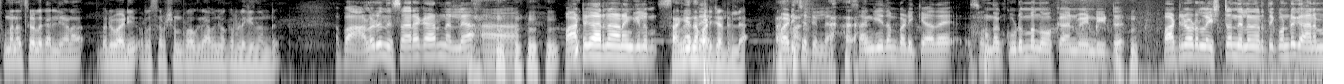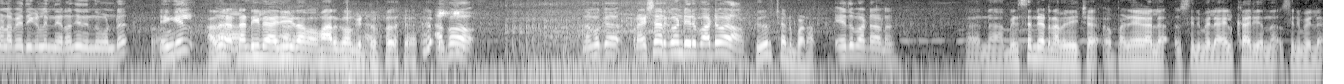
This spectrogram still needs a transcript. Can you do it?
സുമനസ്സുകൾ കല്യാണ പരിപാടി റിസപ്ഷൻ പ്രോഗ്രാമിനൊക്കെ വിളിക്കുന്നുണ്ട്. അപ്പൊ ആളൊരു നിസ്സാരക്കാരനല്ല. പാട്ടുകാരനാണെങ്കിലും സംഗീതം പഠിച്ചിട്ടില്ല. പഠിച്ചിട്ടില്ല. സംഗീതം പഠിക്കാതെ സ്വന്തം കുടുംബം നോക്കാൻ വേണ്ടിയിട്ട് പാട്ടിനോടുള്ള ഇഷ്ടം നിലനിർത്തിക്കൊണ്ട് ഗാനമേള വേദികളിൽ നിറഞ്ഞു നിന്നുകൊണ്ട് എങ്കിൽ മാർഗവും കിട്ടും. അപ്പോൾ നമുക്ക് പ്രേക്ഷകർക്ക് വേണ്ടി ഒരു പാട്ട് പാടാം. തീർച്ചയായിട്ടും പാടാം. ഏത് പാട്ടാണ്? പിന്നെ വിൻസെന്റ് ഏട്ടൻ അഭിനയിച്ച പഴയകാല സിനിമയിൽ അയൽക്കാരി എന്ന സിനിമയിലെ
